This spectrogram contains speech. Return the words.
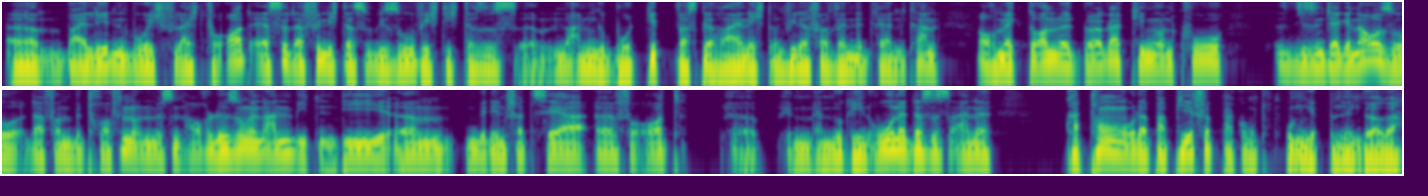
äh, bei Läden, wo ich vielleicht vor Ort esse, da finde ich das sowieso wichtig, dass es ähm, ein Angebot gibt, was gereinigt und wiederverwendet werden kann. Auch McDonald's, Burger King und Co., die sind ja genauso davon betroffen und müssen auch Lösungen anbieten, die ähm, mir den Verzehr äh, vor Ort äh, ermöglichen, ohne dass es eine Karton- oder Papierverpackung gibt um den Burger.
